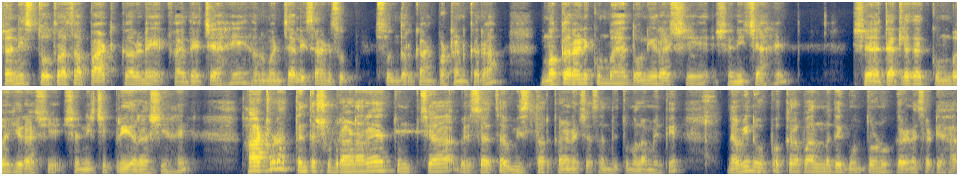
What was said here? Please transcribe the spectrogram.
शनी स्तोत्राचा पाठ करणे फायद्याचे आहे. हनुमान चालिसा आणि सु- सुंदरकांड पठण करा. मकर आणि कुंभ ह्या दोन्ही राशी शनीच्या आहेत. श त्यातल्या त्यात कुंभ ही राशी शनीची प्रिय राशी आहे. हा आठवडा अत्यंत शुभ राहणार आहे. तुमच्या व्यवसायाचा विस्तार करण्याच्या संधी तुम्हाला मिळतील. नवीन उपक्रमांमध्ये गुंतवणूक करण्यासाठी हा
